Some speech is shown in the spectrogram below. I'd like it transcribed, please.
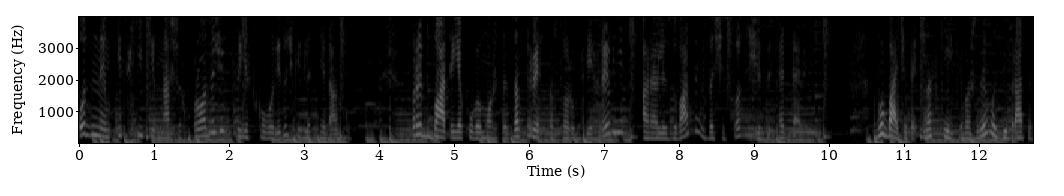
Одним із хітів наших продажів це є сковорідочки для сніданку. Придбати яку ви можете за 342 гривні, а реалізувати за 669. Ви бачите, наскільки важливо зібрати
